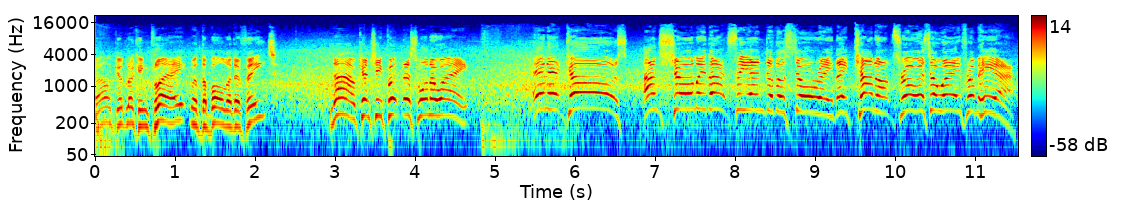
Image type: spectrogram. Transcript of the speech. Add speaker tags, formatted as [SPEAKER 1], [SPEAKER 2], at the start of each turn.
[SPEAKER 1] Well, good-looking play with the ball at her feet. Now, can she put this one away? In it goes! And surely that's the end of the story. They cannot throw us away from here.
